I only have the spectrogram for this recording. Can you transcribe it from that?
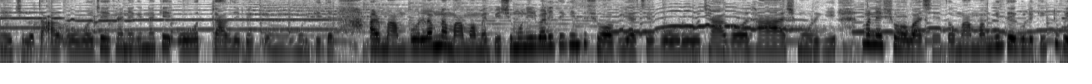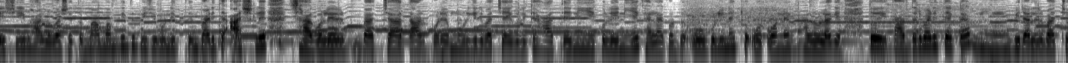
নিয়েছিল। তা আর ও বলছে এখানে নাকি ও চাল দেবে মুরগিদের। আর মাম, বললাম না, মামামের পিসুমনির বাড়িতে কিন্তু সবই আছে। গরু, ছাগল, হাঁস, মুরগি মানে সব আছে। তো মাম্মাম কিন্তু এগুলিকে একটু বেশি ভালোবাসে। তো মাম্মাম কিন্তু পিসুমনির বাড়িতে আসলে ছাগলের বাচ্চা, তারপরে মুরগির বাচ্চা এগুলিকে হাতে নিয়ে, কোলে নিয়ে খেলা করবে। ওগুলি নাকি ওর অনেক ভালো লাগে। তো এই তাদের বাড়িতে একটা বিড়ালের বাচ্চা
